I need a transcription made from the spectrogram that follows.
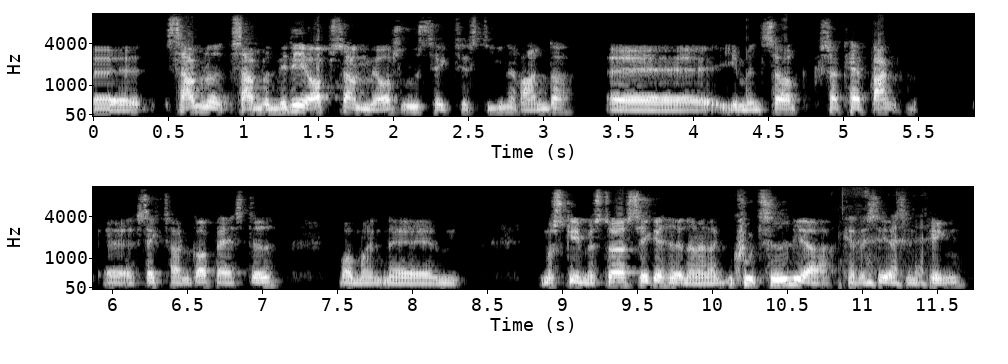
øh, samlet, samlet vi det op sammen med også udsigt til stigende renter, øh, jamen så, så kan banksektoren godt være et sted, hvor man øh, måske med større sikkerhed, når man kunne tidligere kan basere sine penge.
